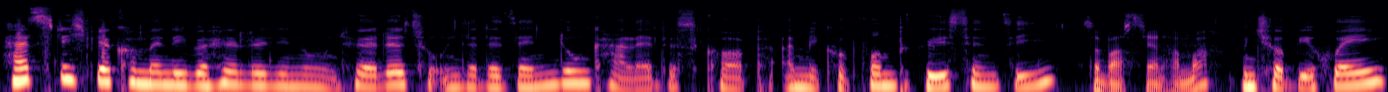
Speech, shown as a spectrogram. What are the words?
Herzlich willkommen, liebe Hörerinnen und Hörer, zu unserer Sendung Kaleidoskop. Am Mikrofon begrüßen Sie Sebastian Hammer und Chobi Hui.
